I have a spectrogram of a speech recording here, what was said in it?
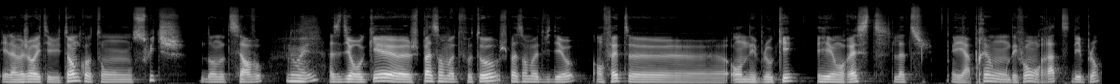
Et la majorité du temps, quand on switch dans notre cerveau, Oui. à se dire ok euh, je passe en mode photo je passe en mode vidéo en fait euh, on est bloqué et on reste là-dessus et après on, des fois on rate des plans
